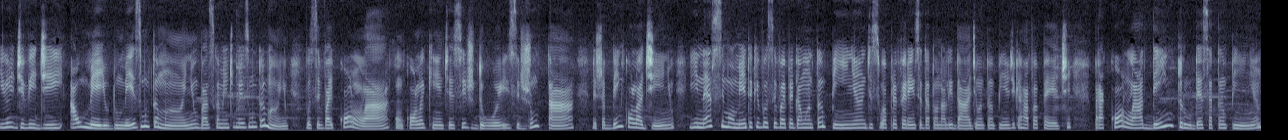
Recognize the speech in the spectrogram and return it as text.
e dividi ao meio do mesmo tamanho, basicamente o mesmo tamanho. Você vai colar com cola quente esses dois, juntar, deixa bem coladinho. E nesse momento é que você vai pegar uma tampinha de sua preferência da tonalidade, uma tampinha de garrafa PET, para colar dentro dessa tampinha,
